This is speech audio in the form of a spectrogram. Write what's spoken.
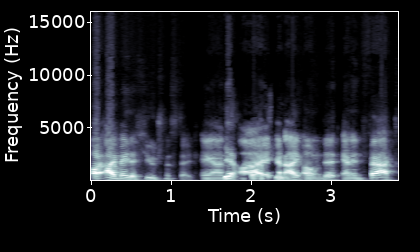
I, I made a huge mistake, and yeah, I and I owned it. And in fact,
